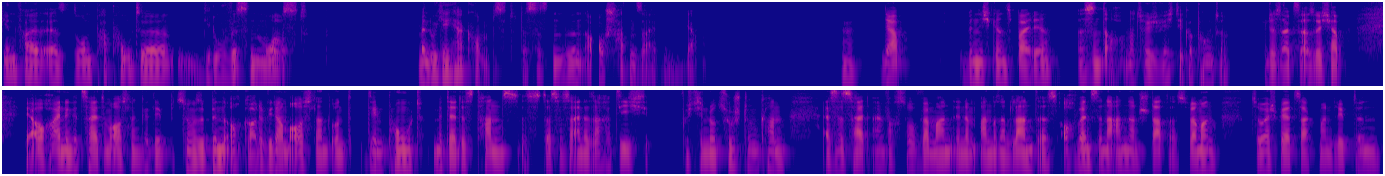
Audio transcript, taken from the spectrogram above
jeden Fall äh, so ein paar Punkte, die du wissen musst, wenn du hierher kommst. Das ist, sind auch Schattenseiten, ja. Hm. Ja, bin ich ganz bei dir. Das sind auch natürlich wichtige Punkte, wie du sagst. Also ich habe ja auch einige Zeit im Ausland gelebt, beziehungsweise bin auch gerade wieder im Ausland und den Punkt mit der Distanz ist, das ist eine Sache, die ich, wo ich dir nur zustimmen kann. Es ist halt einfach so, wenn man in einem anderen Land ist, auch wenn es in einer anderen Stadt ist. Wenn man zum Beispiel jetzt sagt, man lebt in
